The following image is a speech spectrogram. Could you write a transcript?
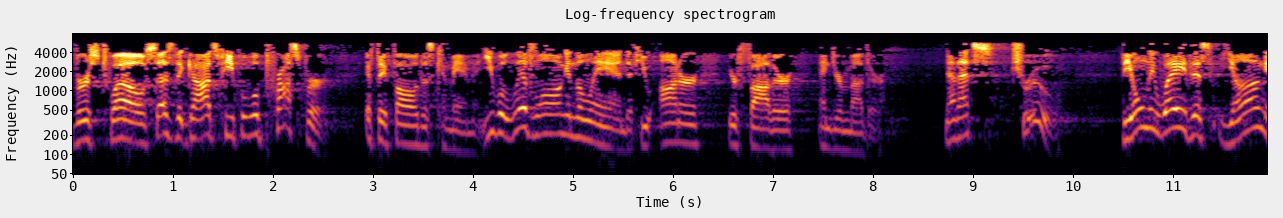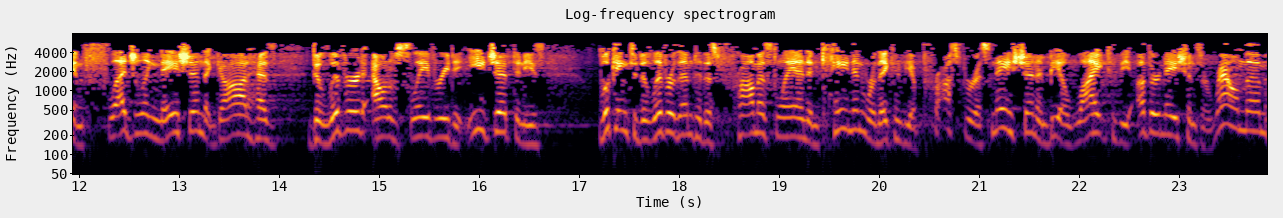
verse 12, says that God's people will prosper if they follow this commandment. You will live long in the land if you honor your father and your mother. Now, that's true. The only way this young and fledgling nation that God has delivered out of slavery to Egypt, and He's looking to deliver them to this promised land in Canaan where they can be a prosperous nation and be a light to the other nations around them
